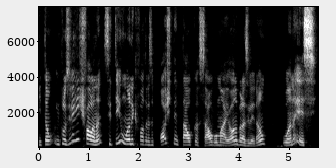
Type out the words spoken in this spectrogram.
Então, inclusive a gente fala, né? Se tem um ano que o Fortaleza pode tentar alcançar algo maior no Brasileirão, o ano é esse.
